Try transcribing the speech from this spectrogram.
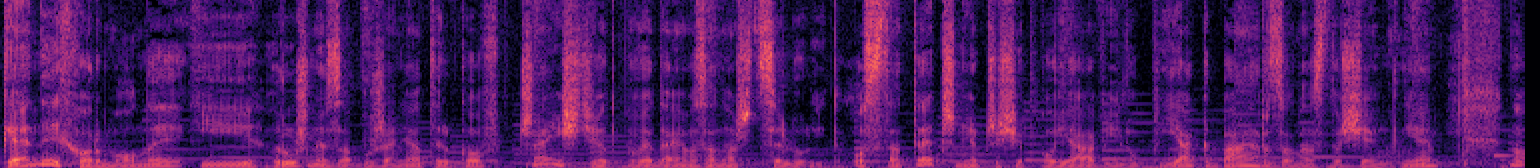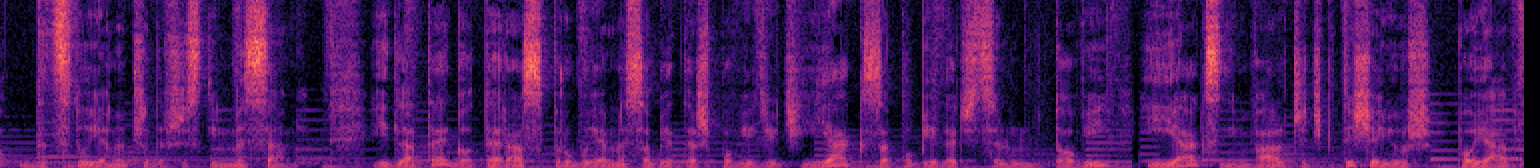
geny, hormony i różne zaburzenia tylko w części odpowiadają za nasz celulit. Ostatecznie, czy się pojawi lub jak bardzo nas dosięgnie, no, decydujemy przede wszystkim my sami. I dlatego teraz spróbujemy sobie też powiedzieć, jak zapobiegać celulitowi i jak z nim walczyć, gdy się już pojawi.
